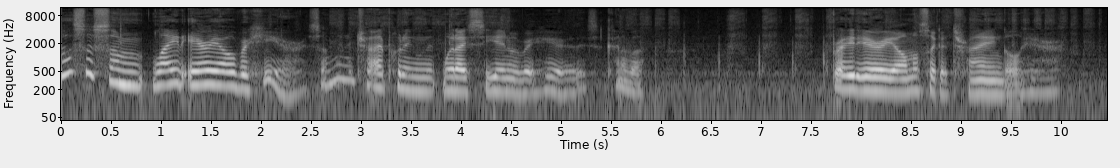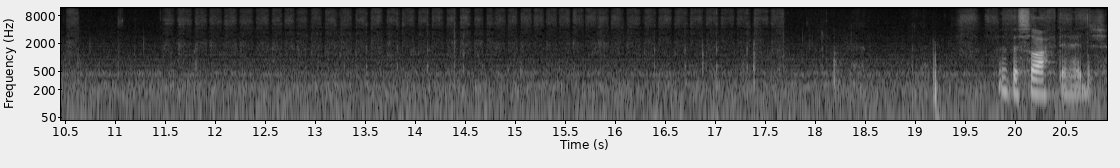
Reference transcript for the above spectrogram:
Also some light area over here, so I'm going to try putting what I see in over here. There's kind of a bright area, almost like a triangle here. With a soft edge.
